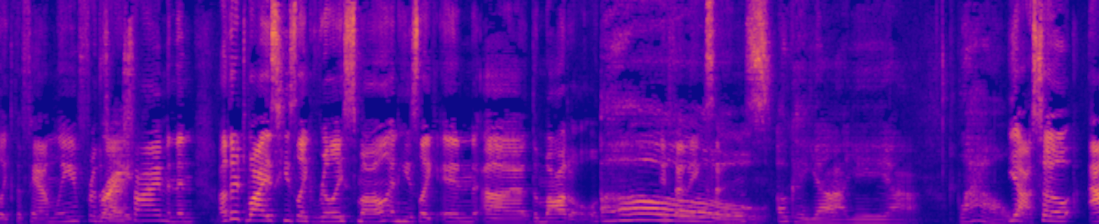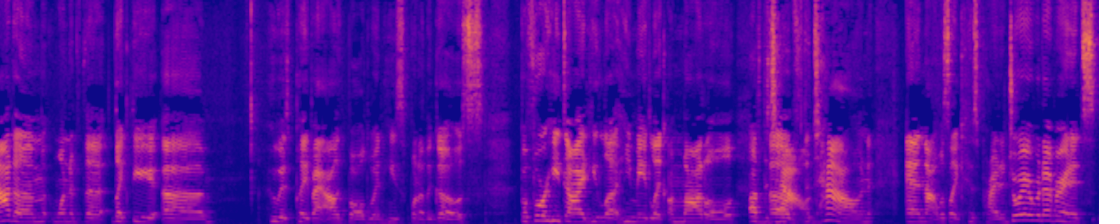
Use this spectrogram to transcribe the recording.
like the family for the Right. first time, and then otherwise he's like really small and he's like in uh the model. Oh, If that makes sense. Okay, yeah, yeah, yeah, yeah. Wow. Yeah, so Adam, one of the like the uh who is played by Alec Baldwin, he's one of the ghosts. Before he died, he let he made like a model Of the town. the town, and that was like his pride and joy or whatever. And it's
